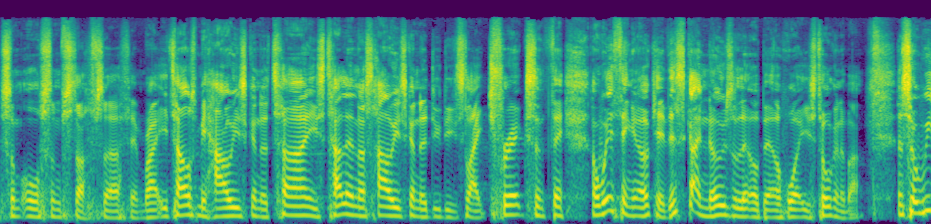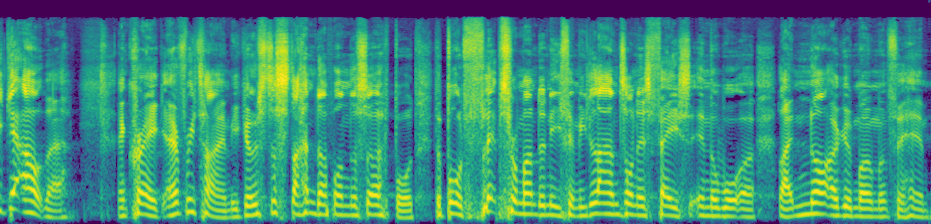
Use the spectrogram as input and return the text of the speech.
some awesome stuff surfing, right? He tells me how he's going to turn, he's telling us how he's going to do these like tricks and things. And we're thinking, okay, this guy knows a little bit of what he's talking about. And so we get out there, and Craig, every time he goes to stand up on the surfboard, the board flips from underneath him. He lands on his face in the water, like not a good moment for him.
